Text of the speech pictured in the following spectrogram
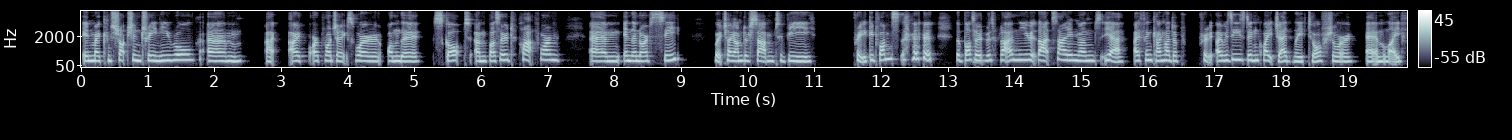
in my construction trainee role, um, I, I, our projects were on the Scott and Buzzard platform um, in the North Sea, which I understand to be pretty good ones. the Buzzard was brand new at that time, and yeah, I think I had a pretty. I was eased in quite gently to offshore um, life,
